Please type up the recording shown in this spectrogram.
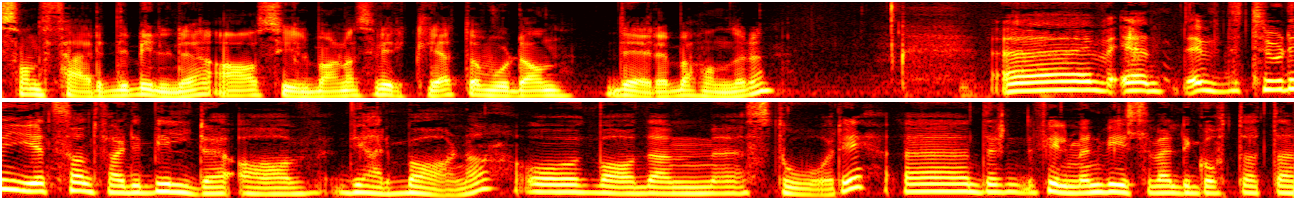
sannferdig bilde av asylbarnas virkelighet, og hvordan dere behandler dem? Jeg, jeg, tror det gir et sannferdig bilde av de her barna og hva de står i. Filmen viser veldig godt at de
